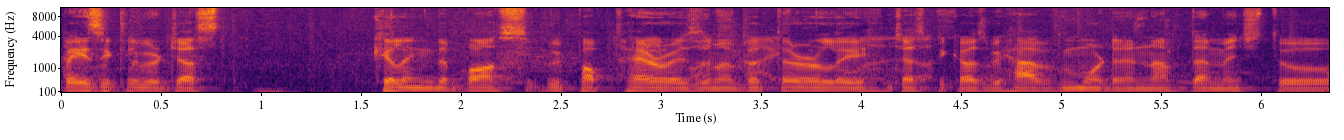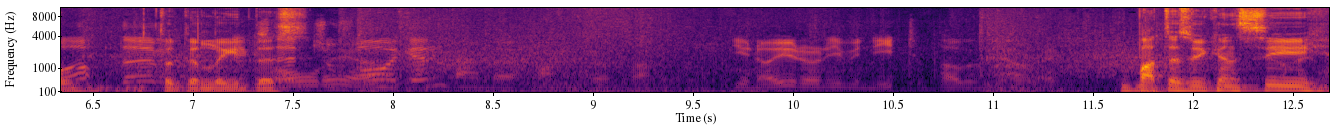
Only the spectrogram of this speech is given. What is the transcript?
basically we're just killing the boss. We popped heroism a bit early, just because we have more than enough damage to to delete this. But as you can see,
